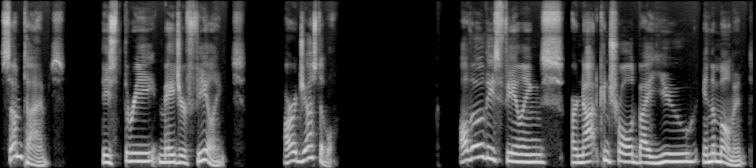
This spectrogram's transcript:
Sometimes these three major feelings are adjustable. Although these feelings are not controlled by you in the moment,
